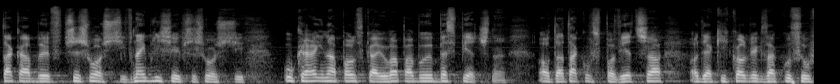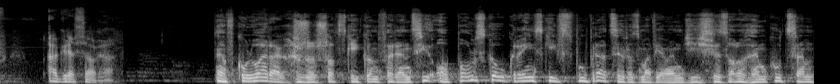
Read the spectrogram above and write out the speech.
tak aby w przyszłości, w najbliższej przyszłości Ukraina, Polska, Europa były bezpieczne od ataków z powietrza, od jakichkolwiek zakusów agresora. A w kuluarach rzeszowskiej konferencji o polsko-ukraińskiej współpracy rozmawiałem dziś z Olochem Kucem,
